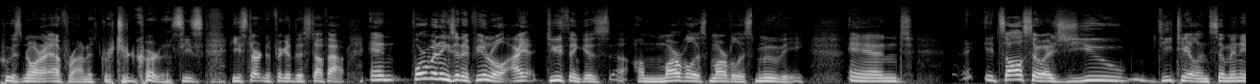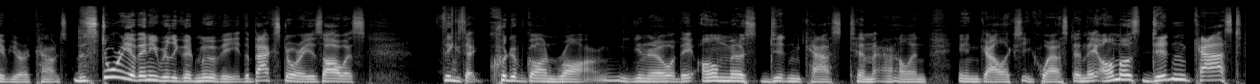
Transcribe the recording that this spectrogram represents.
who's Nora Ephron, it's Richard Curtis. He's he's starting to figure this stuff out. And Four Weddings and a Funeral, I do think is a marvelous, marvelous movie. And it's also, as you detail in so many of your accounts, the story of any really good movie, the backstory is always things that could have gone wrong. You know, they almost didn't cast Tim Allen in Galaxy Quest, and they almost didn't cast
